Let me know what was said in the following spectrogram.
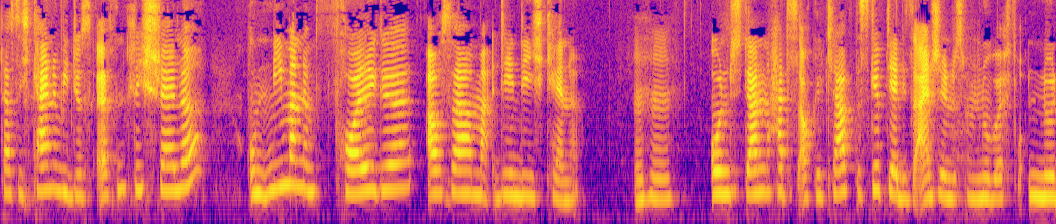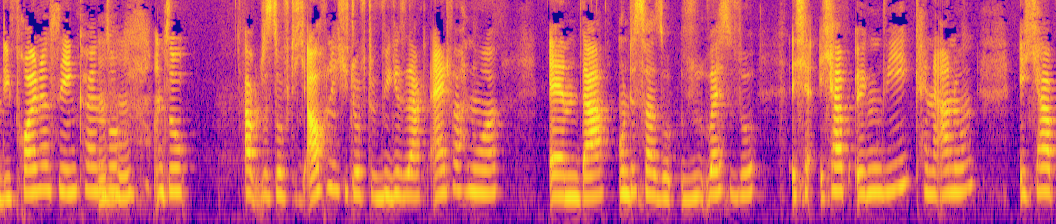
dass ich keine Videos öffentlich stelle und niemandem folge, außer denen, die ich kenne. Mhm. Und dann hat es auch geklappt. Es gibt ja diese Einstellung, dass man nur, bei, nur die Freunde sehen können so und so. Aber das durfte ich auch nicht. Ich durfte, wie gesagt, einfach nur ähm, da. Und es war so, so weißt du so, ich, ich habe irgendwie, keine Ahnung, ich habe,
